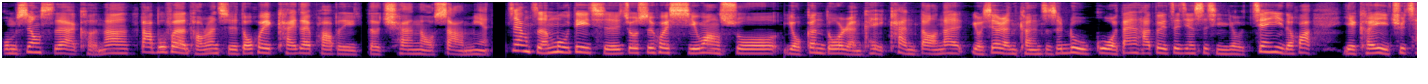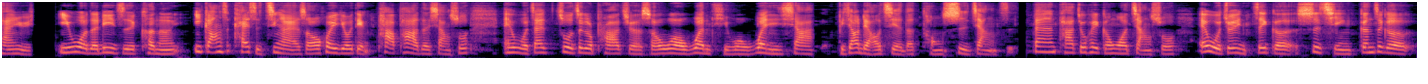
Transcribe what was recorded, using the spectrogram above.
我们是用 Slack，那大部分的讨论其实都会开在 Public 的 Channel 上面。这样子的目的其实就是会希望说有更多人可以看到。那有些人可能只是路过，但是他对这件事情有建议的话，也可以去参与。以我的例子，可能一刚开始进来的时候会有点怕怕的，想说：“诶，我在做这个 project 的时候，我有问题，我问一下比较了解的同事这样子。”但是他就会跟我讲说：“诶，我觉得你这个事情跟这个。”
